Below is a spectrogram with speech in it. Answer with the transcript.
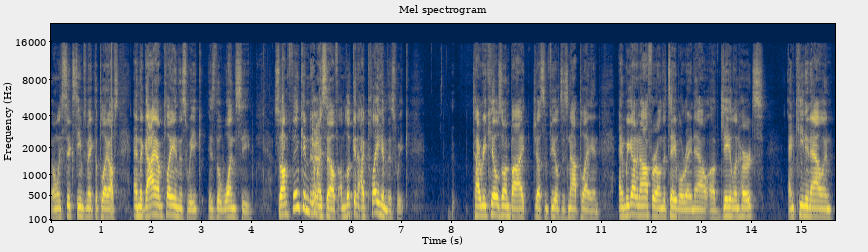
Only six teams make the playoffs, and the guy I'm playing this week is the one seed. So I'm thinking to okay. myself, I'm looking. I play him this week. Tyreek Hill's on by. Justin Fields is not playing. And we got an offer on the table right now of Jalen Hurts and Keenan Allen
